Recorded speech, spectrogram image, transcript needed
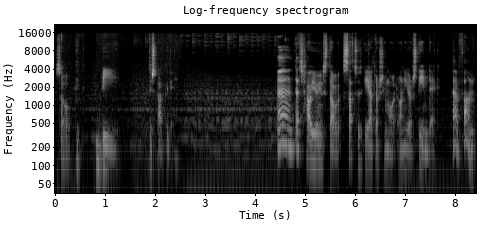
So hit B to start the game. And that's how you install Satsuki Yatoshi mod on your Steam Deck. Have fun!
